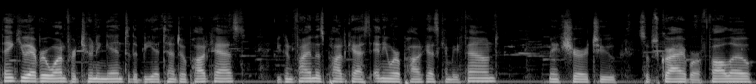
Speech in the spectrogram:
Thank you everyone for tuning in to the Be Atento podcast. You can find this podcast anywhere podcasts can be found make sure to subscribe or follow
